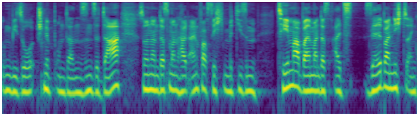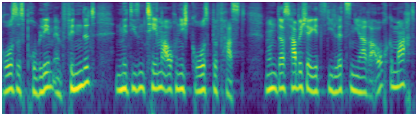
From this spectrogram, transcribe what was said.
irgendwie so schnipp und dann sind sie da, sondern dass man halt einfach sich mit diesem Thema, weil man das als selber nicht so ein großes Problem empfindet, mit diesem Thema auch nicht groß befasst. Nun, das habe ich ja jetzt die letzten Jahre auch gemacht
